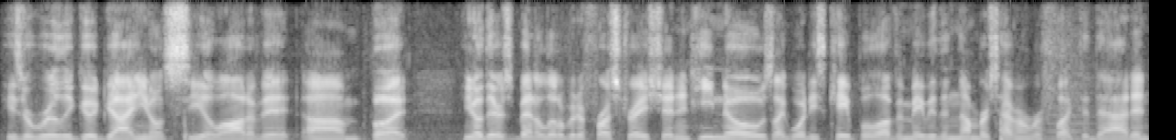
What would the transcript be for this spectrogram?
he's a really good guy. You don't see a lot of it, um, but you know, there's been a little bit of frustration, and he knows like what he's capable of, and maybe the numbers haven't reflected that. And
